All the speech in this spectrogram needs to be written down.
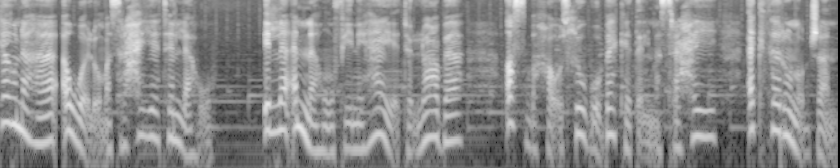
كونها أول مسرحية له. إلا أنه في نهاية اللعبة أصبح أسلوب بيكت المسرحي أكثر نضجاً.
